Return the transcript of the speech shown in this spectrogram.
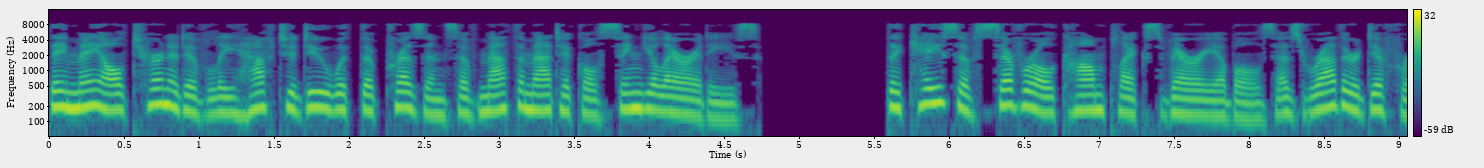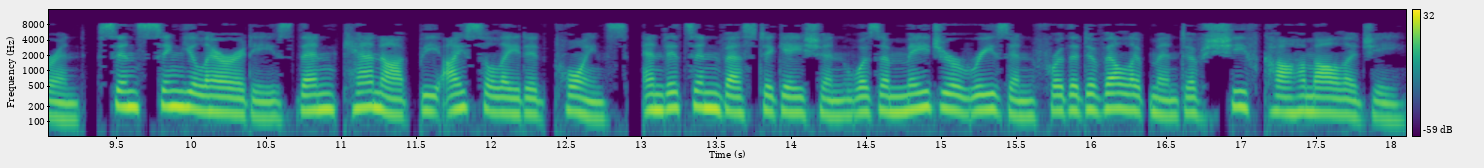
They may alternatively have to do with the presence of mathematical singularities. The case of several complex variables is rather different, since singularities then cannot be isolated points, and its investigation was a major reason for the development of sheaf cohomology.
